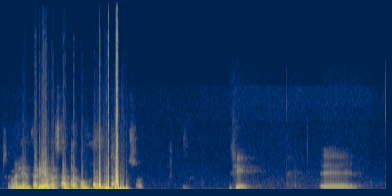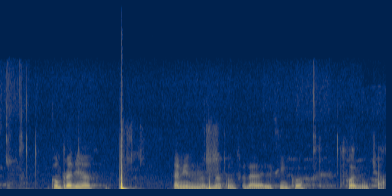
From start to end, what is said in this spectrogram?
se me alientaría bastante a comprarme la consola. Sí. Eh, compraría también una- consola del 5 por un chat.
